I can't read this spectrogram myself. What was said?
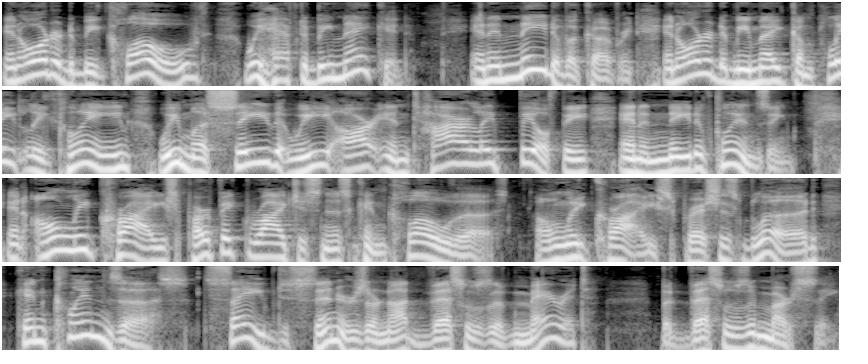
In order to be clothed, we have to be naked and in need of a covering. In order to be made completely clean, we must see that we are entirely filthy and in need of cleansing. And only Christ's perfect righteousness can clothe us. Only Christ's precious blood can cleanse us. Saved sinners are not vessels of merit but vessels of mercy.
